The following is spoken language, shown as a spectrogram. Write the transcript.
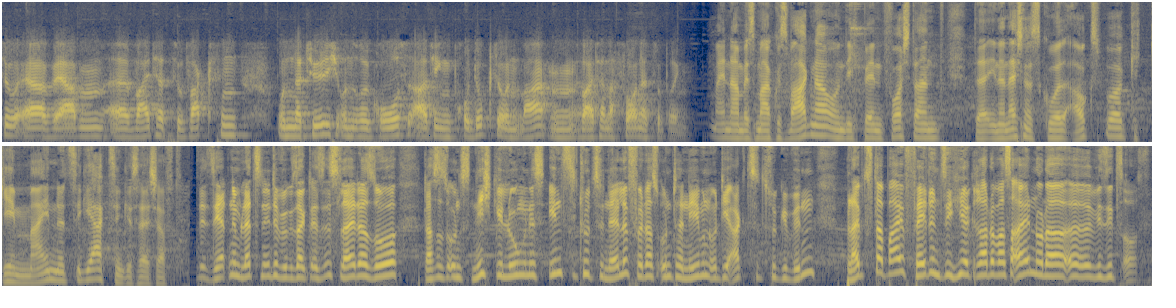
zu erwerben, äh, weiter zu wachsen und natürlich unsere großartigen Produkte und Marken weiter nach vorne zu bringen. Mein Name ist Markus Wagner und ich bin Vorstand der International School Augsburg Gemeinnützige Aktiengesellschaft. Sie hatten im letzten Interview gesagt, es ist leider so, dass es uns nicht gelungen ist, institutionelle für das Unternehmen und die Aktie zu gewinnen. Bleibt es dabei? Fädeln Sie hier gerade was ein oder äh, wie es aus?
